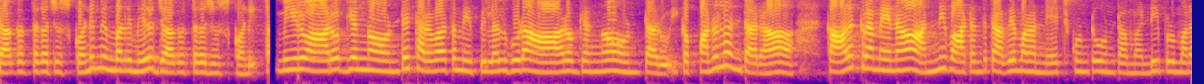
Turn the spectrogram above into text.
జాగ్రత్తగా చూసుకోండి. మిమ్మల్ని మీరు జాగ్రత్తగా చూసుకోండి. మీరు ఆరోగ్యంగా ఉంటే తర్వాత మీ పిల్లలు కూడా ఆరోగ్యంగా ఉంటారు. ఇక పనులు అంటారా కాలక్రమేణా అన్ని వాటంతట అవే మనం నేర్చుకుంటూ ఉంటామండి. ఇప్పుడు మన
